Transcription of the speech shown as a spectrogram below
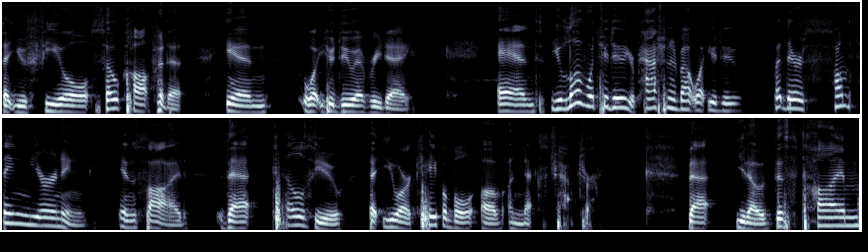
that you feel so confident in what you do every day. And you love what you do, you're passionate about what you do, but there's something yearning inside that tells you that you are capable of a next chapter. That, you know, this time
